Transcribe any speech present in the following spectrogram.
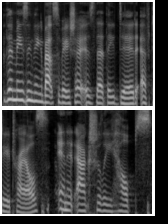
the amazing thing about Sebacia is that they did FDA trials and it actually helps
